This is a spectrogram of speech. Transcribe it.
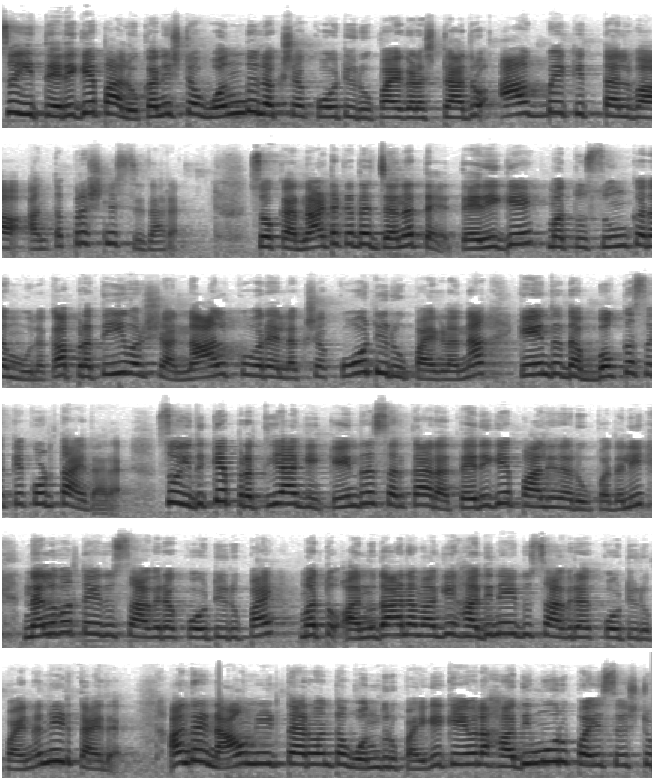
ಸೊ ಈ ತೆರಿಗೆ ಪಾಲು ಕನಿಷ್ಠ ಒಂದು ಲಕ್ಷ ಕೋಟಿ ರೂಪಾಯಿಗಳಷ್ಟಾದರೂ ಆಗಬೇಕಿತ್ತಲ್ವಾ ಅಂತ ಪ್ರಶ್ನಿಸಿದ್ದಾರೆ. ಸೊ ಕರ್ನಾಟಕದ ಜನತೆ ತೆರಿಗೆ ಮತ್ತು ಸುಂಕದ ಮೂಲಕ ಪ್ರತಿ ವರ್ಷ ನಾಲ್ಕೂವರೆ ಲಕ್ಷ ಕೋಟಿ ರೂಪಾಯಿಗಳನ್ನ ಕೇಂದ್ರದ ಬೊಕ್ಕಸಕ್ಕೆ ಕೊಡ್ತಾ ಇದ್ದಾರೆ. ಸೊ ಇದಕ್ಕೆ ಪ್ರತಿಯಾಗಿ ಕೇಂದ್ರ ಸರ್ಕಾರ ತೆರಿಗೆ ಪಾಲಿನ ರೂಪದಲ್ಲಿ ನಲವತ್ತೈದು ಸಾವಿರ ಕೋಟಿ ರೂಪಾಯಿ ಮತ್ತು ಅನುದಾನವಾಗಿ ಹದಿನೈದು ಸಾವಿರ ಕೋಟಿ ರೂಪಾಯಿನ ನೀಡ್ತಾ ಇದೆ. ಅಂದ್ರೆ ನಾವು ನೀಡ್ತಾ ಇರುವಂತಹ ಒಂದು ರೂಪಾಯಿಗೆ ಕೇವಲ ಹದಿಮೂರು ಪೈಸೆಷ್ಟು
